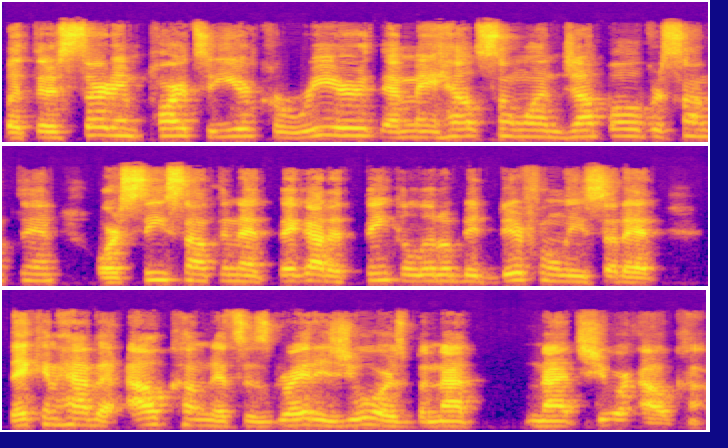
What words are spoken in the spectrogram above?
but there's certain parts of your career that may help someone jump over something or see something that they got to think a little bit differently so that they can have an outcome that's as great as yours, but not not your outcome.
